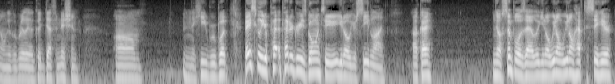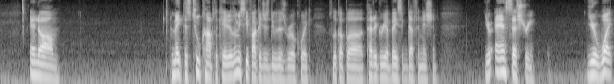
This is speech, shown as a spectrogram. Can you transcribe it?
I don't give a really a good definition um, in the Hebrew, but basically your pe- pedigree is going to you know your seed line. Okay, you know, simple as that. You know, we don't we don't have to sit here and um make this too complicated. Let me see if I could just do this real quick. Let's look up a pedigree, a basic definition. Your ancestry, your what?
